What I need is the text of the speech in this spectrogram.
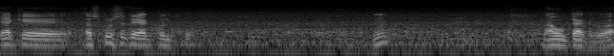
ಯಾಕೆ ಅಸ್ಪೃಶ್ಯತೆ ಯಾಕೆ ಬಂತು ಹ್ಞೂ ನಾವು ಹುಟ್ಟಾಕಿದ್ವಾ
